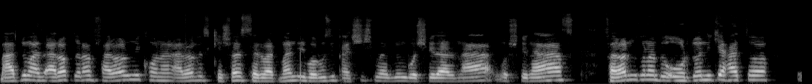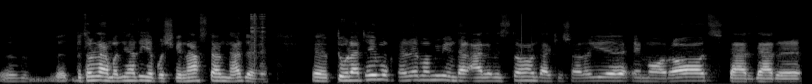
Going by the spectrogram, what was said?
مردم از عراق دارن فرار می‌کنن. عراق کشور ثروتمندی با روزی 5 6 میلیون بشکه در نه بشکه نفت فرار می‌کنن به اردنی که حتی به طور نمادین حتی یه بشکه نفت هم نداره. دولت های مقتدر ما می‌بینیم در عربستان در کشورهای امارات در در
